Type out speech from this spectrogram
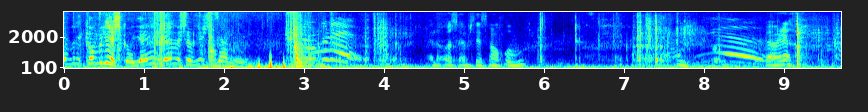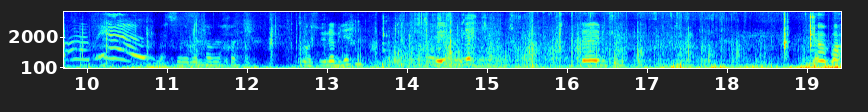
Dobro, kao bileško, ja ne znam što više zemlje. Dobro. اصلا بستسمع خوبه öyle. Seni de tabii hak. O suyuna bir de. Şey bir de. Şey bir de. Ya bak.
